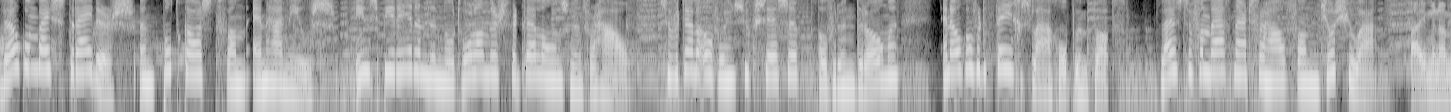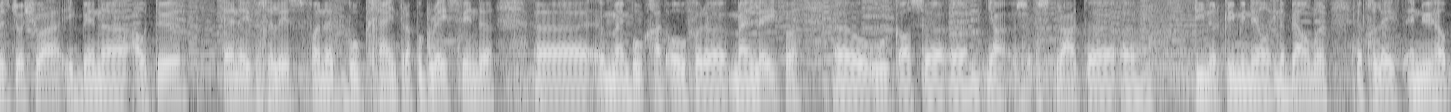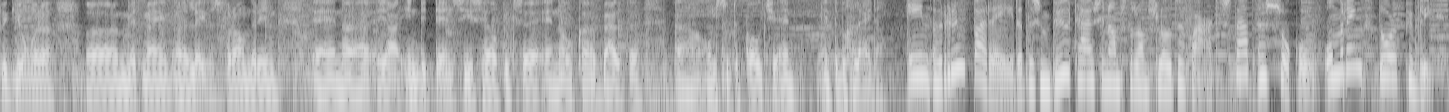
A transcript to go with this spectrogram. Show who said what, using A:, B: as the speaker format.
A: Welkom bij Strijders, een podcast van NH Nieuws. Inspirerende Noord-Hollanders vertellen ons hun verhaal. Ze vertellen over hun successen, over hun dromen en ook over de tegenslagen op hun pad. Luister vandaag naar het verhaal van Joshua.
B: Hi, mijn naam is Joshua. Ik ben uh, auteur en evangelist van het boek Geintrappen Grace vinden. Uh, mijn boek gaat over uh, mijn leven, hoe ik als um, ja, straat tienercrimineel in de Bijlmer heb geleefd. En nu help ik jongeren uh, met mijn uh, levensverandering. En uh, ja, in detenties help ik ze en ook buiten om ze te coachen en, en te begeleiden.
A: In Rue Paré, dat is een buurthuis in Amsterdam Slotervaart, staat een sokkel, omringd door publiek.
